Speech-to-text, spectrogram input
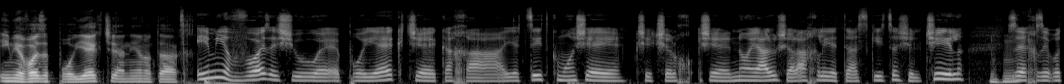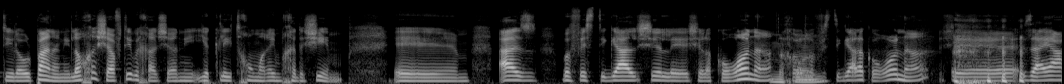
אם יבוא איזה פרויקט שיעניין אותך? אם יבוא איזשהו אה, פרויקט שככה יצית, כמו ש... כש- כשל- שנוי אלוש שלח לי את הסקיצה של צ'יל, זה החזיר אותי לאולפן. אני לא חשבתי בכלל שאני אקליט חומרים חדשים. אה, אז בפסטיגל של, אה, של הקורונה, נכון. קוראים לו פסטיגל הקורונה, שזה היה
